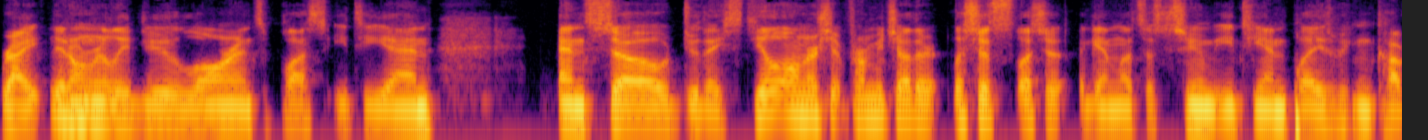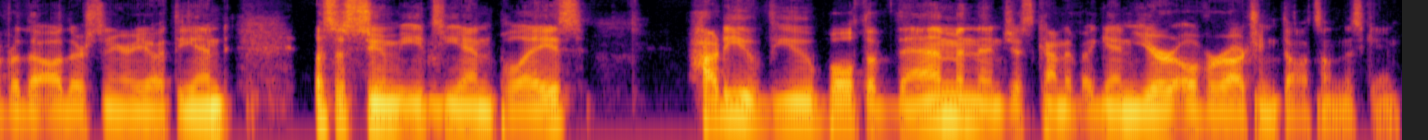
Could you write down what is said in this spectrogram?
right? They don't Mhm. really do Lawrence plus Etienne. And so, do they steal ownership from each other? Let's just let's just, again let's assume Etienne plays. We can cover the other scenario at the end. Let's assume Etienne plays. How do you view both of them? And then just kind of again your overarching thoughts on this game.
